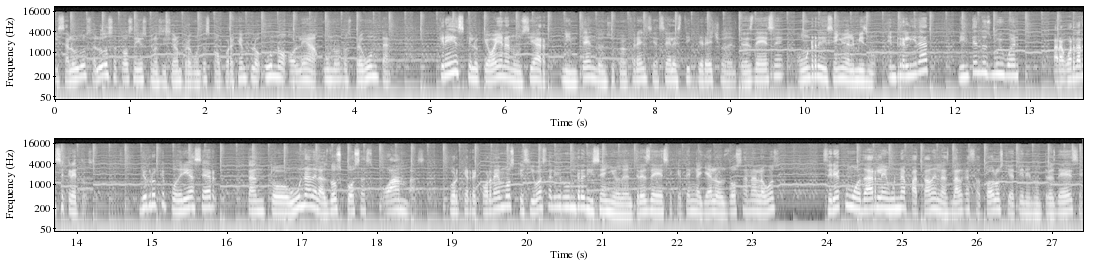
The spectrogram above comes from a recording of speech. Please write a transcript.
y saludos. Saludos a todos ellos que nos hicieron preguntas, como por ejemplo uno Olea 1 nos pregunta. ¿Crees que lo que vayan a anunciar Nintendo en su conferencia sea el stick derecho del 3DS o un rediseño del mismo? En realidad, Nintendo es muy bueno para guardar secretos. Yo creo que podría ser tanto una de las dos cosas o ambas. Porque recordemos que si va a salir un rediseño del 3DS que tenga ya los dos análogos, sería como darle una patada en las nalgas a todos los que ya tienen un 3DS.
